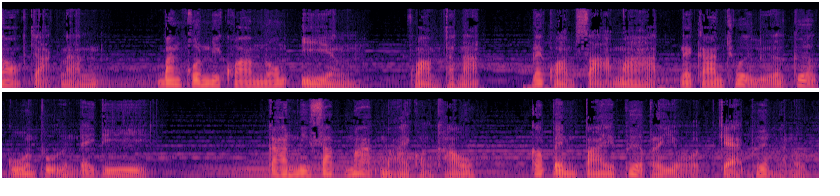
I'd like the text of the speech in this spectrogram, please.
นอกจากนั้น บางคนมีความโน้มเอียง ความถนัดและความสามารถในการช่วยเหลือเกื้อกูลผู้อื่นได้ดี การมีทรัพย์มากมายของเขาก็เป็นไปเพื่อประโยชน์แก่เพื่อนมนุษย์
